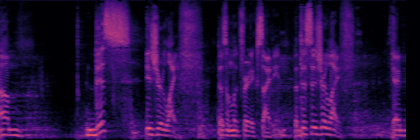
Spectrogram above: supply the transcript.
Um, this is your life. Doesn't look very exciting, but this is your life. Okay?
